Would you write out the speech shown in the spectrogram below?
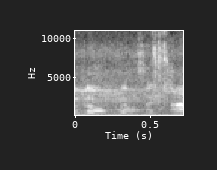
காம்பன்சேஷன்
